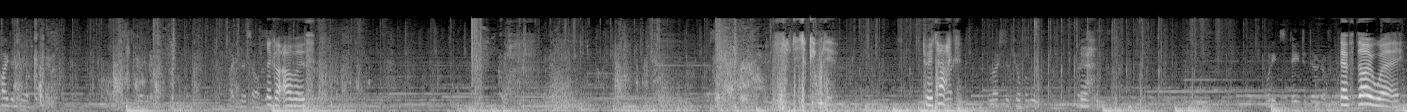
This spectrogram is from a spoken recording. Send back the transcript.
Hide in here. Hide in this house. They got arrows. Let's Just kill it. To attack. The rest is a kill for wolf. Yeah. We need to danger doing it if. There's no way.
